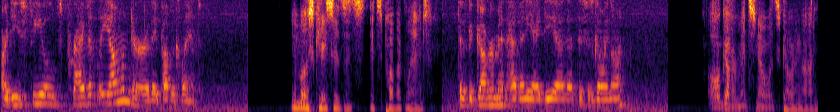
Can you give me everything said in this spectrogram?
Are these fields privately owned or are they public land? In most cases, it's, it's public land. Does the government have any idea that this is going on? All governments know what's going on.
